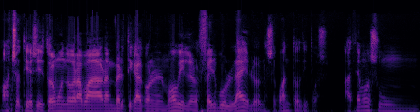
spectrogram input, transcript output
macho, tío, si todo el mundo graba ahora en vertical con el móvil, los Facebook Live, los no sé cuánto, digo, pues, hacemos un,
